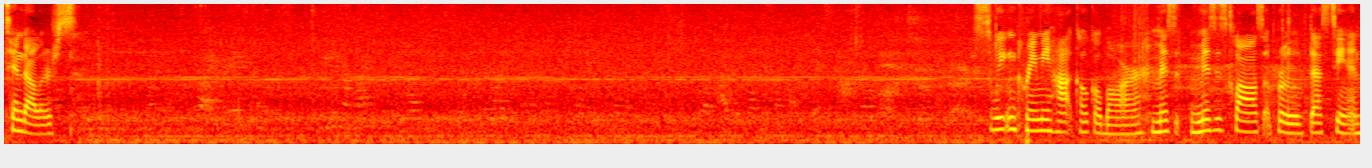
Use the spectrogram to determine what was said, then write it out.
Ten dollars. Sweet and creamy hot cocoa bar. Miss, mrs claus approved. That's 10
